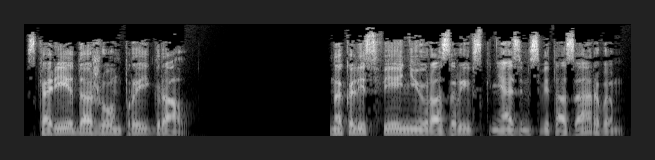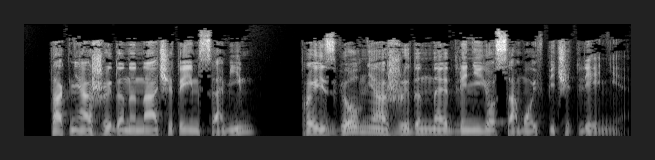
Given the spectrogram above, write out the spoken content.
Скорее даже он проиграл. На Колесфению разрыв с князем Святозаровым, так неожиданно начатый им самим, произвел неожиданное для нее самой впечатление.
